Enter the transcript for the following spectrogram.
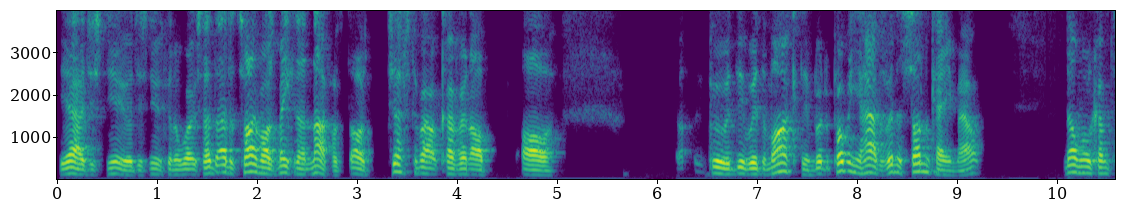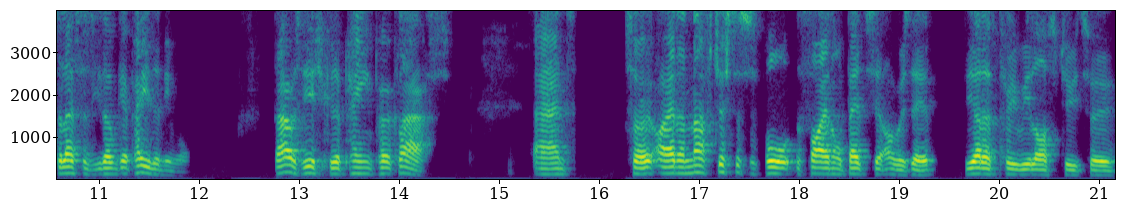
yeah, I just knew I just knew it was going to work. So at, at the time, I was making enough. I was, I was just about covering our our good with the, with the marketing. But the problem you had is when the sun came out, no one will come to lessons. You don't get paid anymore. That was the issue because they're paying per class, and so I had enough just to support the final bed sit I was in. The other three we lost due to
